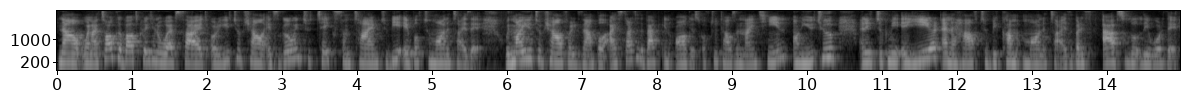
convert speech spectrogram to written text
Now, when I talk about creating a website or YouTube channel, it's going to take some time to be able to monetize it. With my YouTube channel, for example, I started back in August of 2019 on YouTube and it took me a year and a half to become monetized, but it's absolutely worth it.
